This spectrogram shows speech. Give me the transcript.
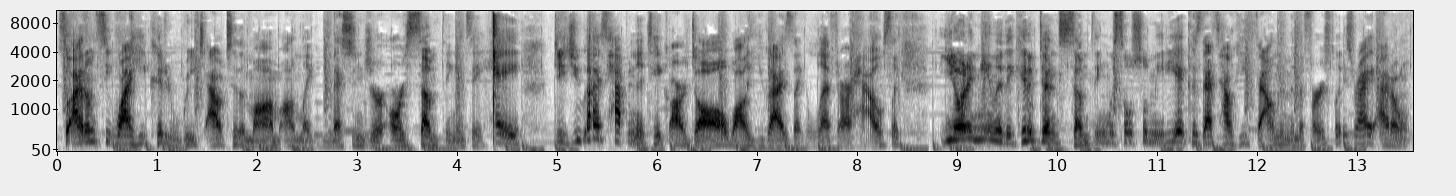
So i don't see why he couldn't reach out to the mom on like messenger or something and say hey did you guys happen to take our doll while you guys like left our house? Like you know what i mean? Like they could have done something with social media because that's how he found them in the first place right? I don't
